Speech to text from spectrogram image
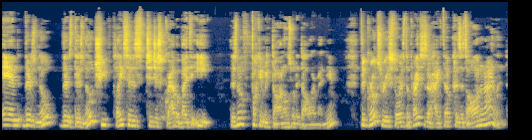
And there's no, there's, there's no cheap places to just grab a bite to eat. There's no fucking McDonald's with a dollar menu. The grocery stores, the prices are hiked up because it's all on an island.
